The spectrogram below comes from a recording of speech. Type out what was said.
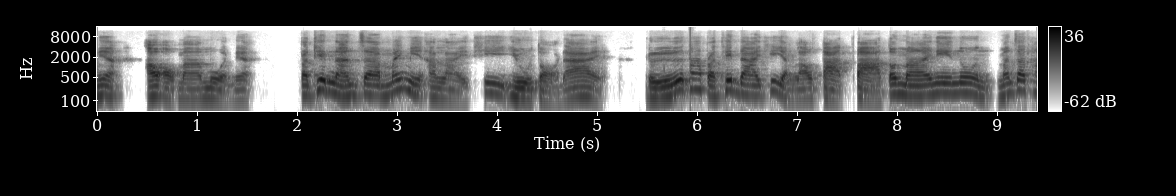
เนี่ยเอาออกมาหมดเนี่ยประเทศนั้นจะไม่มีอะไรที่อยู่ต่อได้ หรือถ้าประเทศใดที่อย่างเราตัดป่าต้นไม้นี่นู่น มันจะท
